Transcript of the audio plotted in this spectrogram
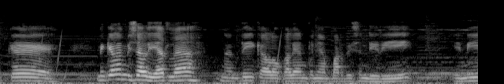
Oke. okay ini kalian bisa lihat lah nanti kalau kalian punya party sendiri ini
